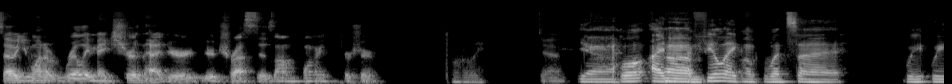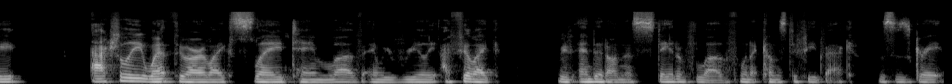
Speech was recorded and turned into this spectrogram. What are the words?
So you want to really make sure that your your trust is on point for sure. Totally. yeah. Yeah. Well, I, I Um, feel like oh. what's uh we we actually went through our like slay tame love and we really I feel like we've ended on this state of love when it comes to feedback. This is great.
